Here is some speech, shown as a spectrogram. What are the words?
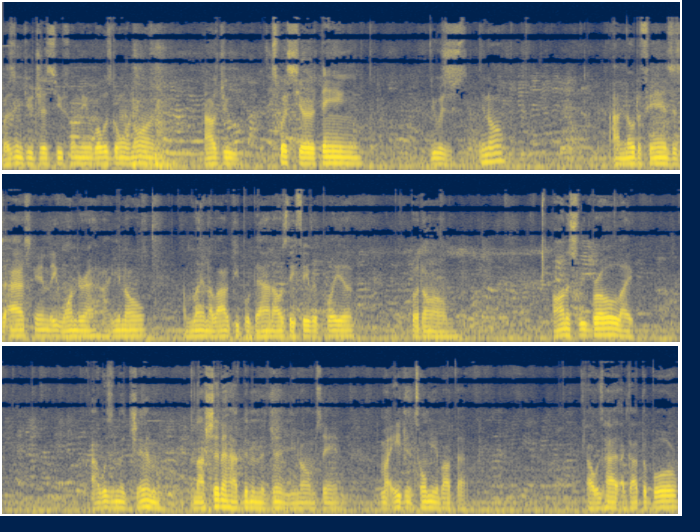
wasn't you just you feel me what was going on how'd you twist your thing. You was you know i know the fans is asking they wondering you know i'm letting a lot of people down. I was their favorite player. But um honestly bro like i was in the gym and i shouldn't have been in the gym you know what i'm saying? My agent told me about that. I was had I got the ball.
